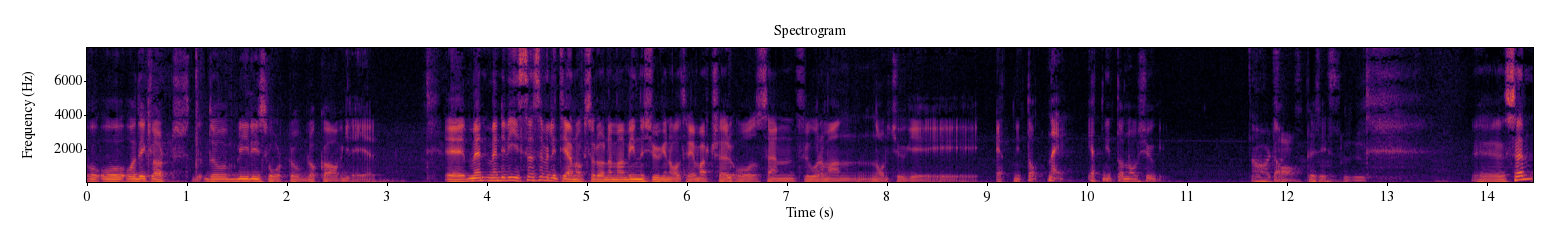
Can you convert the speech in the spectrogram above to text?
Och, och, och det är klart, då blir det ju svårt att blocka av grejer. Eh, Men, men det visar sig väl lite grann också då när man vinner 20-0 tre matcher och sen förlorar man 0-20 1-19. Nej, 1-19 0-20. Ja, exakt. ja, precis. precis. Eh, Sen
